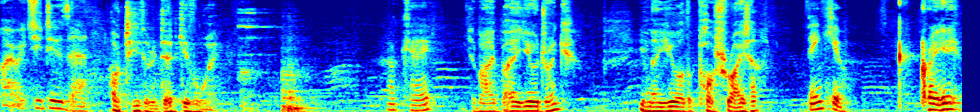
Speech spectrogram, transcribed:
Why would you do that? Oh, teeth are a dead giveaway. Okay. Can I buy you a drink? Even though you're the posh writer. Thank you. Craigie?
